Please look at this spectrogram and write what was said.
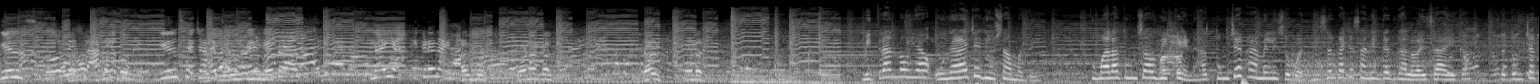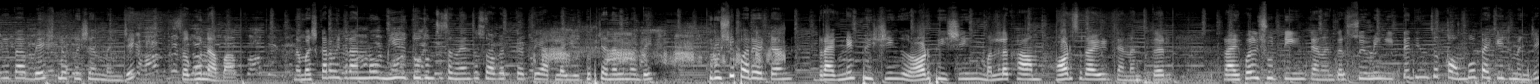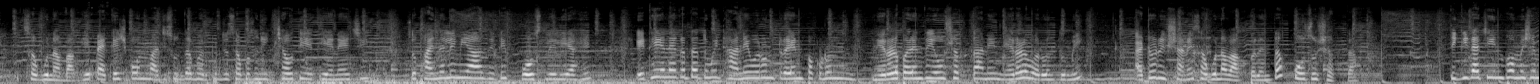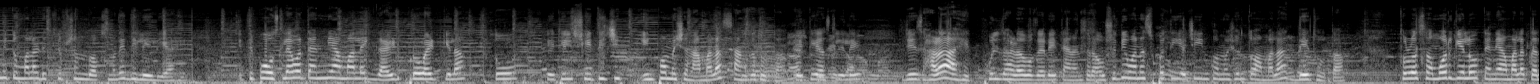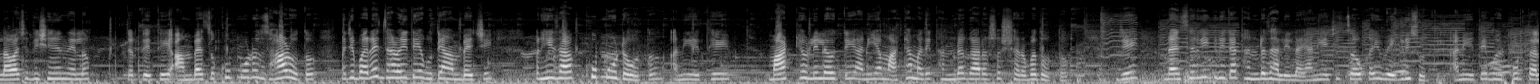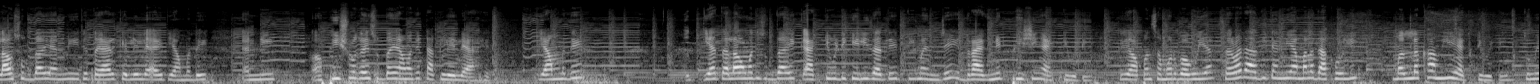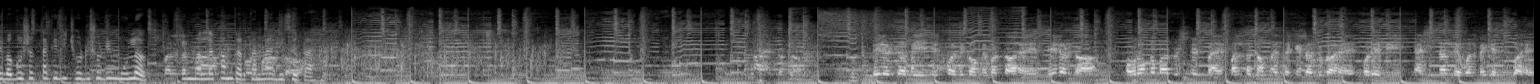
Gills gills ह्याच्या नाही इकडे नाही. मित्रांनो या उन्हाळ्याच्या दिवसामध्ये तुम्हाला तुमचा विकेंड हा तुमच्या फॅमिलीसोबत निसर्गाच्या सानिध्यात घालवायचा आहे का? तर तुमच्याकरिता बेस्ट लोकेशन म्हणजे सगुना बाब नमस्कार मित्रांनो मी ऋतू तुमचं सगळ्यांचं स्वागत करते आपल्या यूट्यूब चॅनलमध्ये कृषी पर्यटन dragnet fishing rod fishing mallakhamb horse ride त्यानंतर रायफल शूटिंग त्यानंतर स्विमिंग इत्यादींचं कॉम्बो पॅकेज म्हणजे सगुना बाग. हे पॅकेज पाहून माझीसुद्धा भरपूर दिवसापासून इच्छा होती येथे येण्याची. सो फायनली मी आज इथे पोहोचलेली आहे. येथे येण्याकरता तुम्ही ठाणेवरून ट्रेन पकडून नेरळपर्यंत येऊ शकता आणि नेरळवरून तुम्ही ॲटो रिक्षाने सगुनाबागपर्यंत पोहोचू शकता. तिकिटाची इन्फॉर्मेशन मी तुम्हाला डिस्क्रिप्शन बॉक्समध्ये दिलेली आहे. इथे पोहोचल्यावर त्यांनी आम्हाला एक गाईड प्रोव्हाइड केला. तो तेथील शेतीची इन्फॉर्मेशन आम्हाला सांगत होता. तेथे असलेले जे झाडं आहेत फुलझाडं वगैरे त्यानंतर औषधी वनस्पती याची इन्फॉर्मेशन तो आम्हाला देत होता. थोडं समोर गेलो त्याने आम्हाला तलावाच्या दिशेने नेलं. तर तेथे आंब्याचं खूप मोठं झाड होतं. म्हणजे बरेच झाडं इथे होते आंब्याचे पण हे झाड खूप मोठं होतं आणि येथे माठ ठेवलेले होते आणि या माठामध्ये थंडगार असं शरबत होतं जे नैसर्गिकरित्या थंड झालेलं आहे आणि याची चव काही वेगळीच होती. आणि इथे भरपूर तलावसुद्धा यांनी इथे तयार केलेले आहेत. यामध्ये यांनी फिश वगैरेसुद्धा यामध्ये टाकलेले आहेत. यामध्ये या तलावामध्ये सुद्धा एक ॲक्टिव्हिटी केली जाते ती म्हणजे ड्रॅगनेट फिशिंग ॲक्टिव्हिटी ती आपण समोर बघूया. सर्वात आधी त्यांनी आम्हाला दाखवली मल्लखांब ही ॲक्टिव्हिटी तुम्ही बघू शकता किती छोटी छोटी मुलं ही मल्लखांब करताना दिसत आहेत. मेरठ का भी इन्फोसिकॉम में बनता है। मेरठ का औरंगाबाद स्टेट में मल्लखाम में सेकेंड आ चुका है और ये भी नेशनल लेवल में खेल चुका है।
